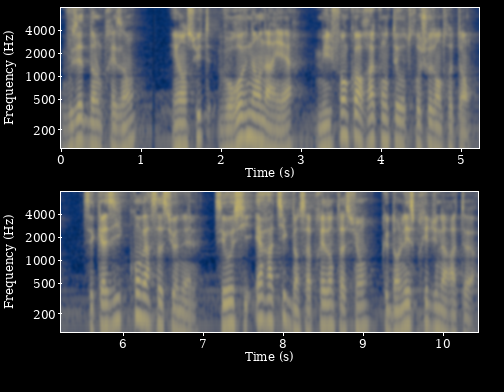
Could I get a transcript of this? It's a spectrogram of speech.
Vous êtes dans le présent, et ensuite vous revenez en arrière, mais il faut encore raconter autre chose entre temps. C'est quasi conversationnel. C'est aussi erratique dans sa présentation que dans l'esprit du narrateur.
